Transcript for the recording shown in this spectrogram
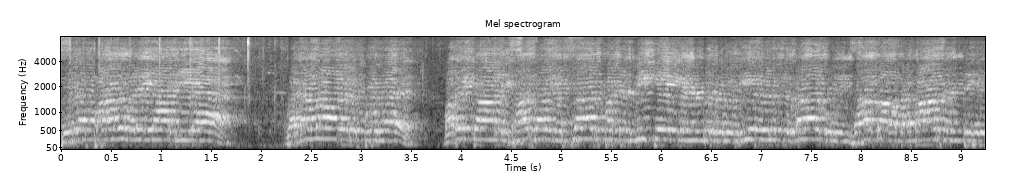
சிறப்பாக விளையாடிய வனமாவது புகழ். மறைக்காலை சார்பாக எஸ்ஆர் பட்டன் வி கே நண்பர்கள் வீரர்களுக்கு விழாக்குழுவின் சார்பாக பரமார்ந்த நன்றிகளை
